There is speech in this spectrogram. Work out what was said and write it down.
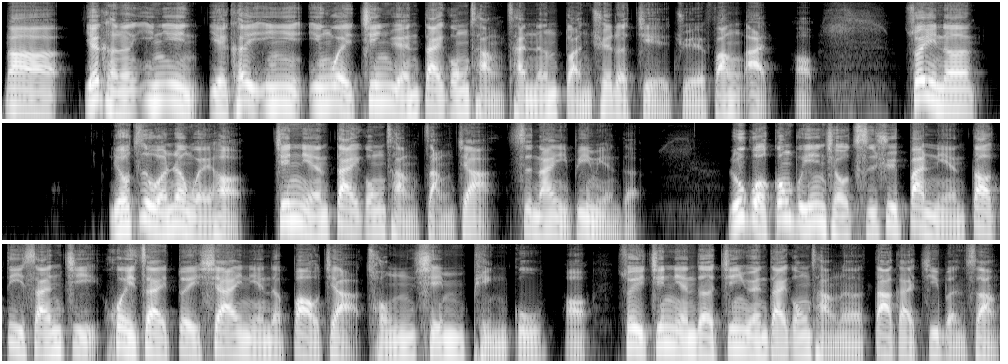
那也可能因应，也可以因应，因为晶圆代工厂产能短缺的解决方案啊、哦。所以呢。刘志文认为，哈，今年代工厂涨价是难以避免的。如果供不应求持续半年，到第三季会再对下一年的报价重新评估啊。所以今年的晶圆代工厂呢，大概基本上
